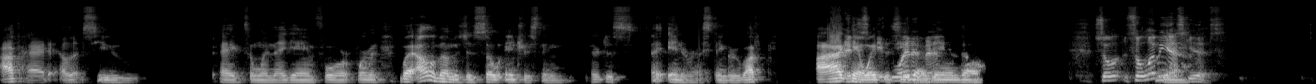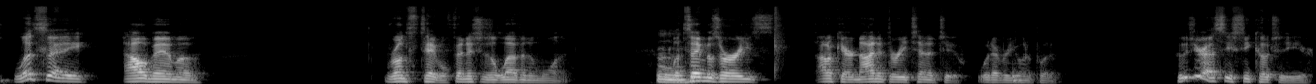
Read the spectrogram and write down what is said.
I've had LSU pegged to win that game for for me, but Alabama is just so interesting. They're just an interesting group. I I They can't wait to see that man. game though. So so let me Yeah. ask you this: Let's say Alabama runs the table, finishes eleven and one. Let's Mhm. say Missouri's, I don't care, nine and three, 10 and two, whatever you want to put them. Who's your SEC coach of the year?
